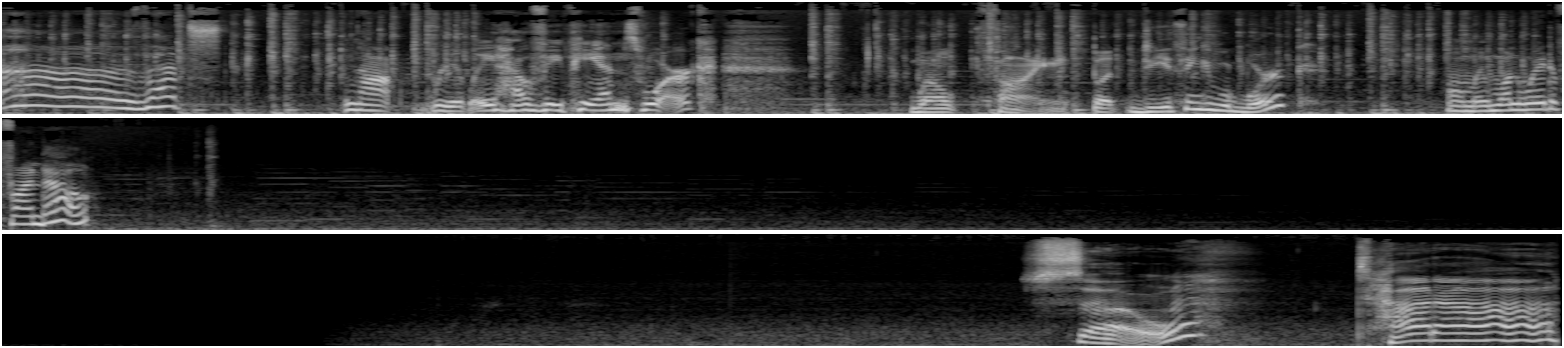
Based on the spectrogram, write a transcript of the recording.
Uh, that's not really how VPNs work. Well, fine, but do you think it would work? Only one way to find out. So, ta da!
